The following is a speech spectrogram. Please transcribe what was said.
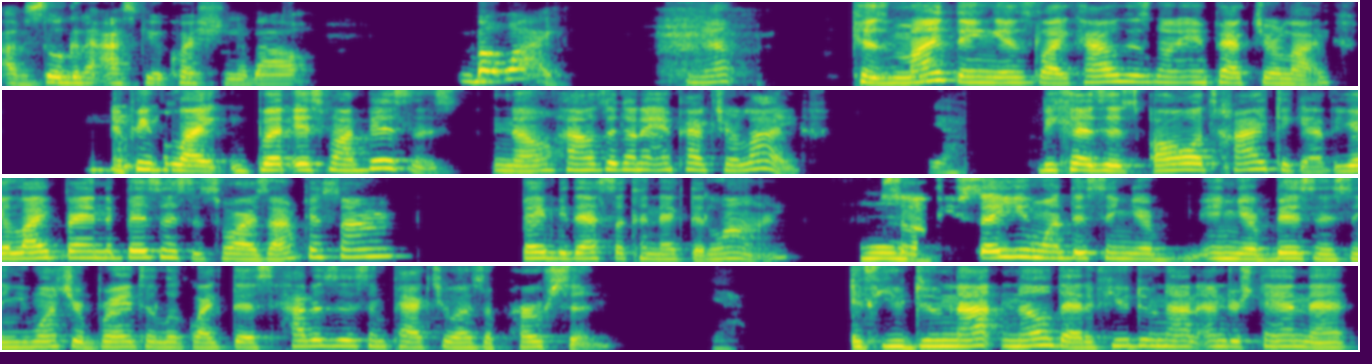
I'm still going to ask you a question about, but why? Yeah. Because my thing is like, how is this going to impact your life? Mm-hmm. And people like, but it's my business. No, how's it going to impact your life? Because it's all tied together. Your life, brand, and business, as far as I'm concerned, baby, that's a connected line. Mm. So if you say you want this in your in your business and you want your brand to look like this, how does this impact you as a person? Yeah. If you do not know that, if you do not understand that,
